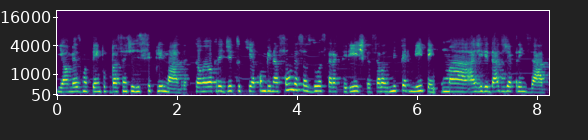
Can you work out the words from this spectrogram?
e ao mesmo tempo bastante disciplinada. Então eu acredito que a combinação dessas duas características, elas me permitem uma agilidade de aprendizado.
